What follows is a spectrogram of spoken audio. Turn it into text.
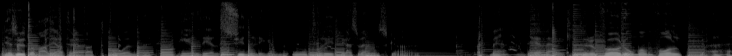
Dessutom hade jag träffat på en hel del synnerligen opålitliga svenskar. Men det är märkligt hur en fördom om folk är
